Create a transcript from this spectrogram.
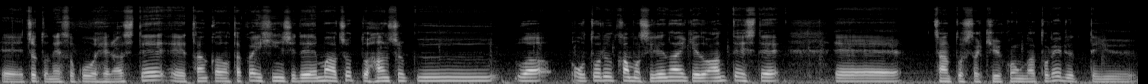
えー、ちょっとねそこを減らして、えー、単価の高い品種でまあちょっと繁殖は劣るかもしれないけど安定して、えー、ちゃんとした球根が取れるっていう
